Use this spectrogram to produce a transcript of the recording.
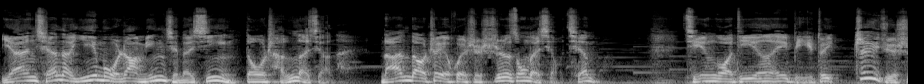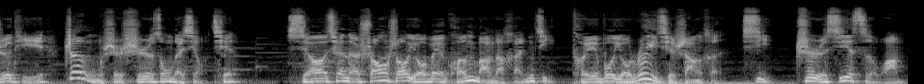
眼前的一幕让民警的心都沉了下来。难道这会是失踪的小倩吗？经过 DNA 比对，这具尸体正是失踪的小倩。小倩的双手有被捆绑的痕迹，腿部有锐器伤痕，系窒息死亡。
